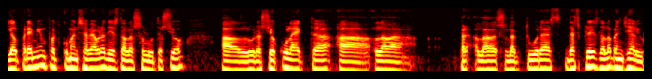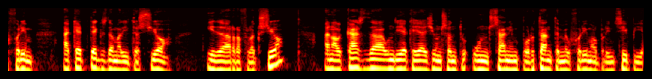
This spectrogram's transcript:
i el premium pot començar a veure des de la salutació l'oració col·lecta, eh, la, les lectures... Després de l'Evangeli oferim aquest text de meditació i de reflexió. En el cas d'un dia que hi hagi un sant, un sant important, també oferim al principi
